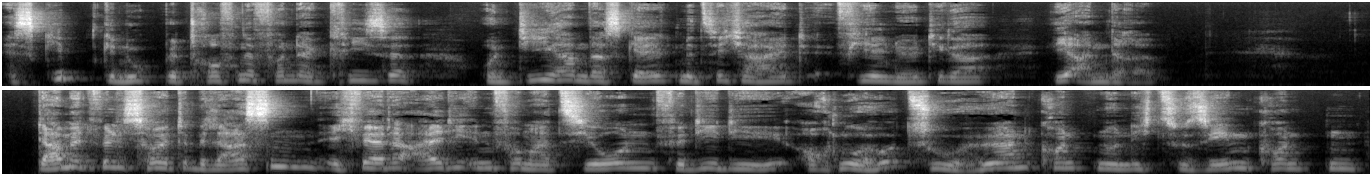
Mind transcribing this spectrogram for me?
es gibt genug Betroffene von der Krise und die haben das Geld mit Sicherheit viel nötiger wie andere. Damit will ich es heute belassen. Ich werde all die Informationen für die, die auch nur zu hören konnten und nicht zu sehen konnten,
